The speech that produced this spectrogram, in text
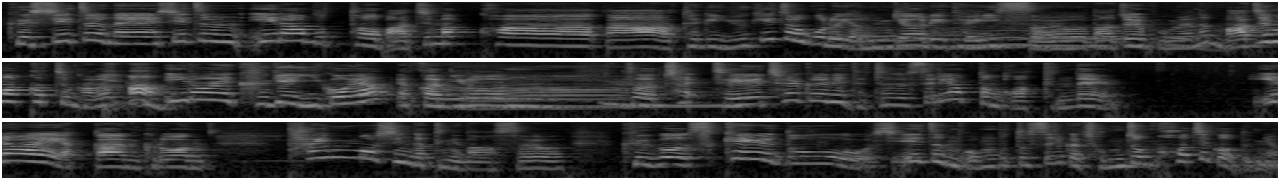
그 시즌에 시즌 1화부터 마지막 화가 되게 유기적으로 연결이 돼 있어요. 나중에 보면은 마지막 화쯤 가면 아 1화에 그게 이거야? 약간 이런 그래서 최- 제일 최근이 대차수 3였던 것 같은데 1화에 약간 그런 타임머신 같은 게 나왔어요. 그거 스케일도 시즌 1부터 3가 점점 커지거든요.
